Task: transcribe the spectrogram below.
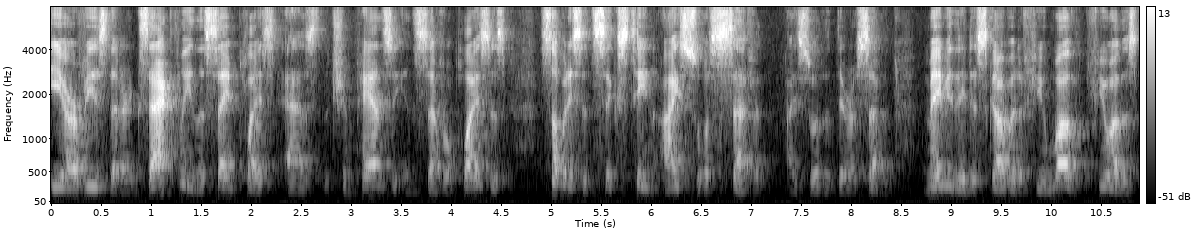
ERVs that are exactly in the same place as the chimpanzee in several places, somebody said 16, I saw seven. I saw that there are seven. Maybe they discovered a few, few others.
